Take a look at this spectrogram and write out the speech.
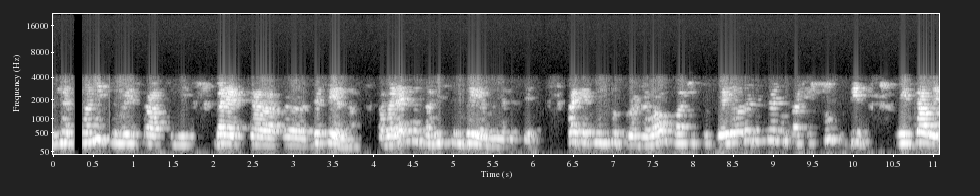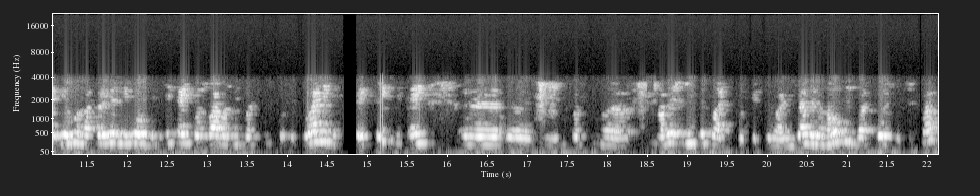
не за реєстрації береться е, дитина, а береться за місцем виявлення дитини. Так як він тут проживав, значить тут виявили дитину, значить тут він не взяли його на первинний облік дітей позбавлених батьківського піклування, дітей сиріт, дітей е, е, по- е, залишених без батьківського піклування. Взяли його на облік 28 числа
